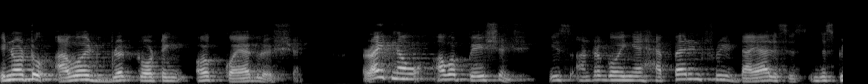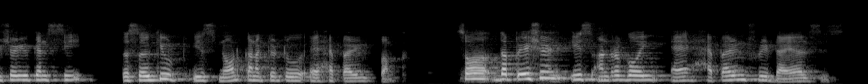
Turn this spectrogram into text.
in order to avoid blood clotting or coagulation. Right now, our patient is undergoing a heparin-free dialysis. In this picture, you can see the circuit is not connected to a heparin pump. So the patient is undergoing a heparin-free dialysis.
